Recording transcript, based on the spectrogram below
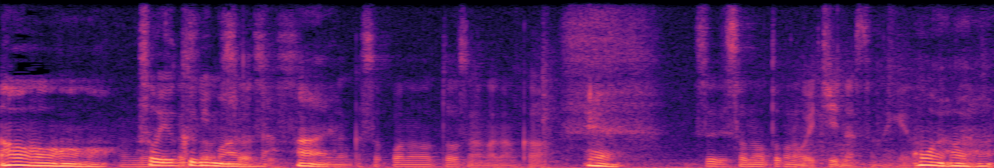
ああそういう組もあるんだ。はい。なんかそこのお父さんがなんかえそれでその男の子が1位になってたんだけえど、はいはいは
